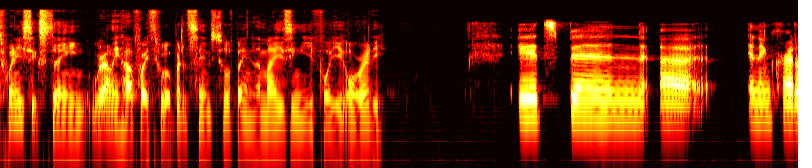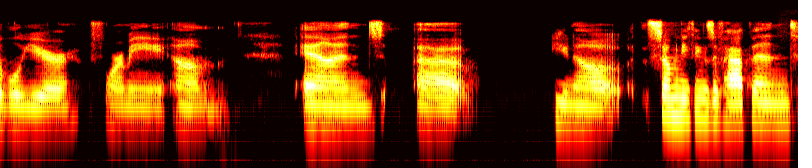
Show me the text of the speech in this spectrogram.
2016, we're only halfway through it, but it seems to have been an amazing year for you already. It's been uh, an incredible year for me. Um, and, uh, you know, so many things have happened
